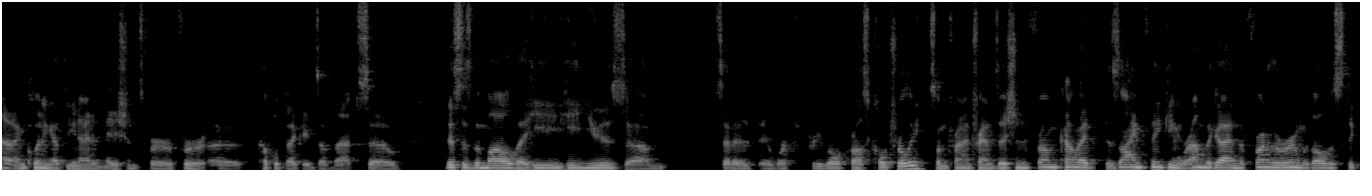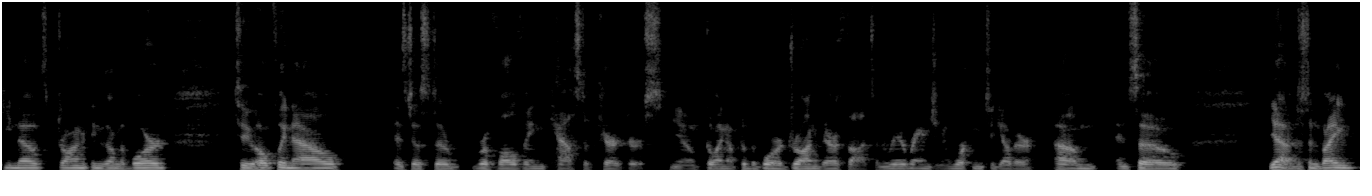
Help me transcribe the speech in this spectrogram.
uh, including at the United Nations for for a couple decades of that. So this is the model that he he used. Um, said it, it, worked pretty well cross culturally. So I'm trying to transition from kind of like design thinking, where I'm the guy in the front of the room with all the sticky notes, drawing things on the board, to hopefully now it's just a revolving cast of characters, you know, going up to the board, drawing their thoughts and rearranging and working together. Um, and so, yeah, I'm just inviting,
